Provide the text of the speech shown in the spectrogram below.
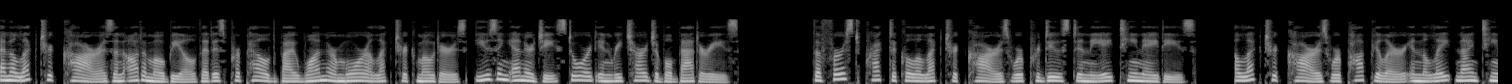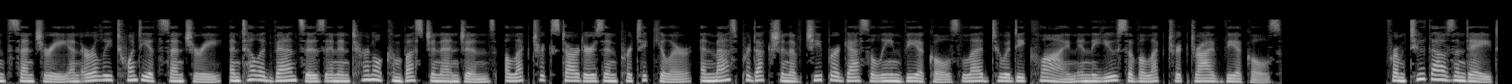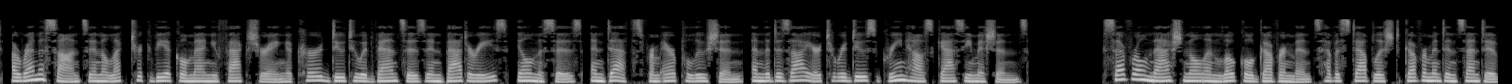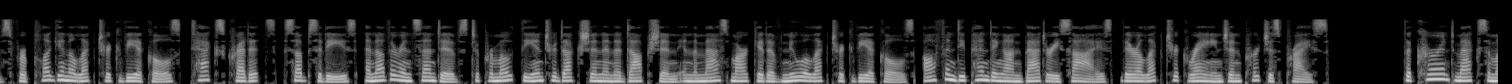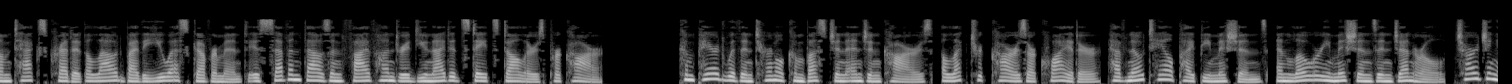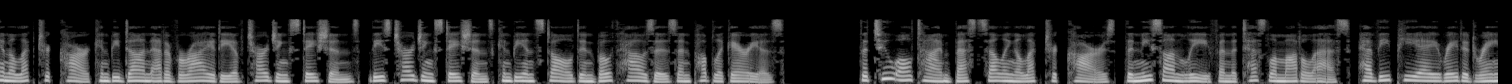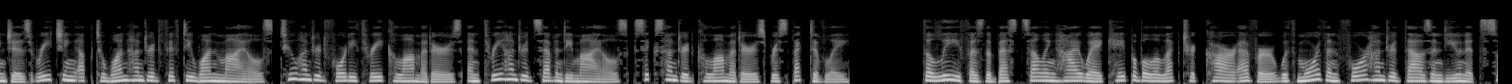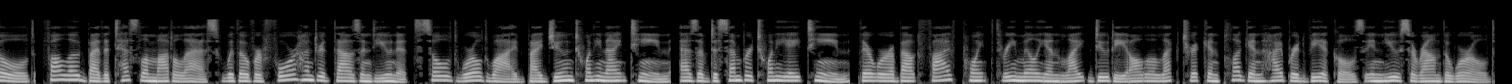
An electric car is an automobile that is propelled by one or more electric motors, using energy stored in rechargeable batteries. The first practical electric cars were produced in the 1880s. Electric cars were popular in the late 19th century and early 20th century, until advances in internal combustion engines, electric starters in particular, and mass production of cheaper gasoline vehicles led to a decline in the use of electric drive vehicles. From 2008, a renaissance in electric vehicle manufacturing occurred due to advances in batteries, illnesses, and deaths from air pollution, and the desire to reduce greenhouse gas emissions. Several national and local governments have established government incentives for plug-in electric vehicles, tax credits, subsidies, and other incentives to promote the introduction and adoption in the mass market of new electric vehicles, often depending on battery size, their electric range and purchase price. The current maximum tax credit allowed by the U.S. government is 7,500 United States dollars per car. Compared with internal combustion engine cars, electric cars are quieter, have no tailpipe emissions, and lower emissions in general. Charging an electric car can be done at a variety of charging stations. These charging stations can be installed in both houses and public areas. The two all-time best-selling electric cars, the Nissan Leaf and the Tesla Model S, have EPA-rated ranges reaching up to 151 miles (243 kilometers) and 370 miles (600 kilometers) respectively. The Leaf is the best-selling highway-capable electric car ever with more than 400,000 units sold, followed by the Tesla Model S with over 400,000 units sold worldwide by June 2019. As of December 2018, there were about 5.3 million light-duty all-electric and plug-in hybrid vehicles in use around the world.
